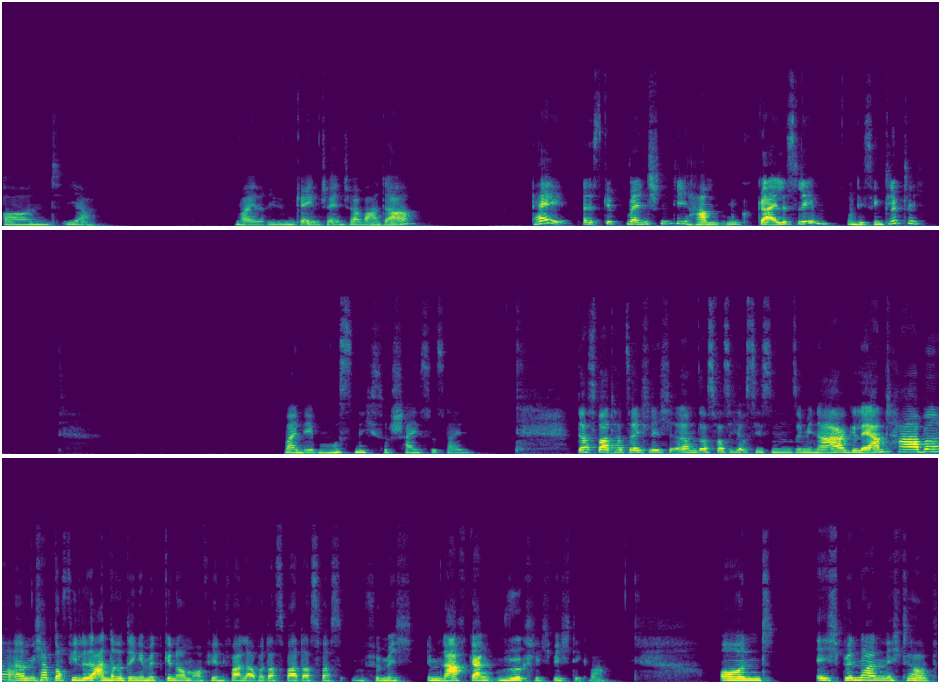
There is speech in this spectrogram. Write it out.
Und ja, mein riesen Gamechanger war da. Hey, es gibt Menschen, die haben ein geiles Leben und die sind glücklich. Mein Leben muss nicht so scheiße sein das war tatsächlich ähm, das, was ich aus diesem Seminar gelernt habe. Ähm, ich habe noch viele andere Dinge mitgenommen, auf jeden Fall, aber das war das, was für mich im Nachgang wirklich wichtig war. Und ich bin dann, ich glaube,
